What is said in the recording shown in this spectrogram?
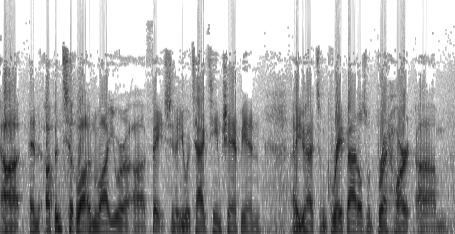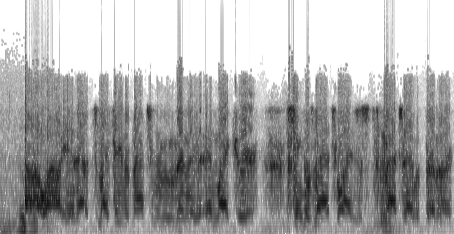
Uh, and up until well, and while you were uh, face, you know, you were tag team champion. Uh, you had some great battles with Bret Hart. Um, Oh wow, yeah, that's my favorite match in, in, the, in my career. Singles match wise, is the match I had with Bret Hart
